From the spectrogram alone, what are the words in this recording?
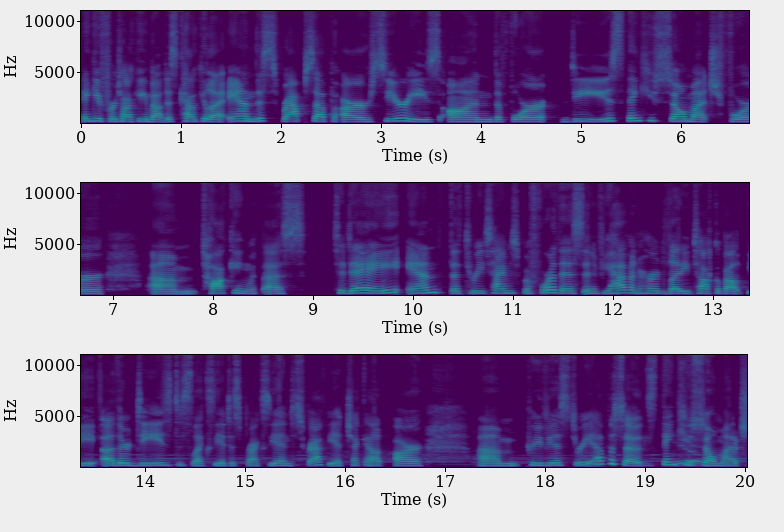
thank you for talking about dyscalculia. And this wraps up our series on the four Ds. Thank you so much for um, talking with us today and the three times before this. And if you haven't heard Leddy talk about the other Ds, dyslexia, dyspraxia, and dysgraphia, check out our um, previous three episodes. Thank, Thank you. you so much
